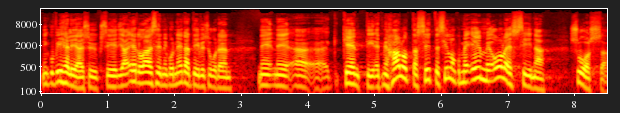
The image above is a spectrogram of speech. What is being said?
niin kuin viheliäisyyksiin ja erilaisiin niin kuin negatiivisuuden ne, ne äh, kenttiin. Että me haluttaisiin sitten silloin, kun me emme ole siinä suossa,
